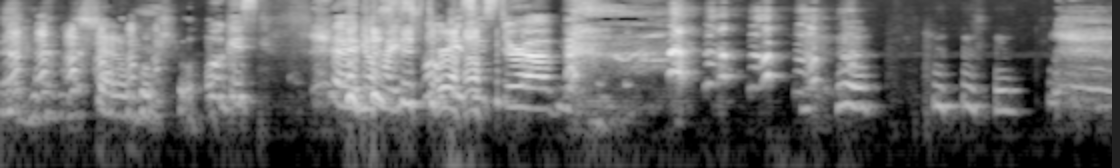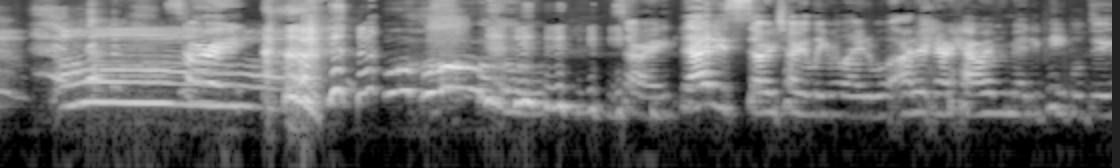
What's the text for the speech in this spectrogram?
Shadow hook you up. August, Hook no, a no, sister hook a up. sister up. Oh. Sorry. Sorry, that is so totally relatable. I don't know however many people do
